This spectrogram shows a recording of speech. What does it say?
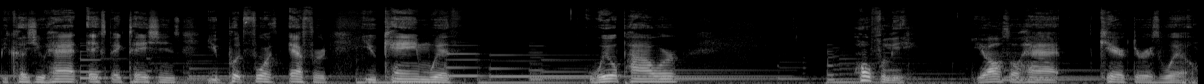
because you had expectations, you put forth effort, you came with willpower. Hopefully, you also had character as well.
